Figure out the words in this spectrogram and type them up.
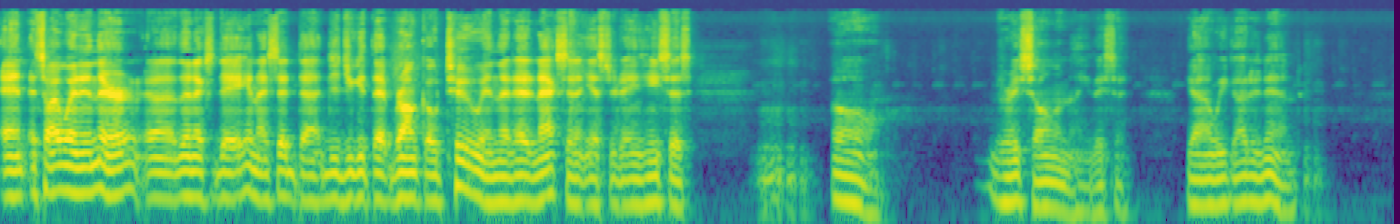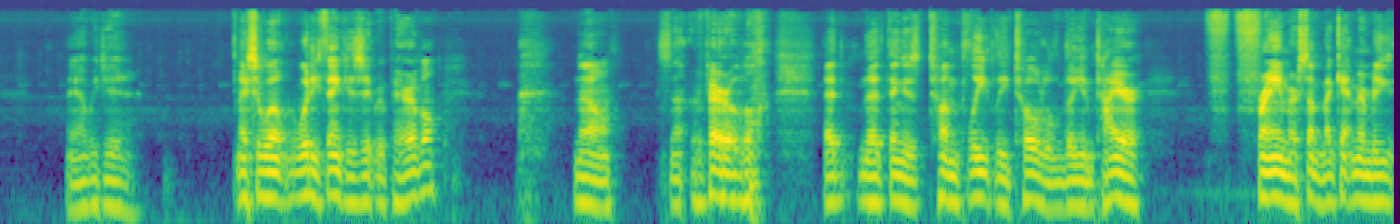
and so I went in there uh, the next day and I said, uh, "Did you get that Bronco 2 in that had an accident yesterday?" And he says, "Oh." Very solemnly, they said, "Yeah, we got it in." Yeah, we did. I said, "Well, what do you think? Is it repairable?" No, it's not repairable. That that thing is completely totaled. The entire frame or something. I can't remember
